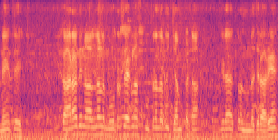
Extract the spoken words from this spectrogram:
ਨੇ ਤੇ ਕਾਰਾਂ ਦੇ ਨਾਲ ਨਾਲ ਮੋਟਰਸਾਈਕਲਾਂ, ਸਕੂਟਰਾਂ ਦਾ ਵੀ ਜੰਮ ਘਟਾ ਜਿਹੜਾ ਤੁਹਾਨੂੰ ਨਜ਼ਰ ਆ ਰਿਹਾ ਹੈ।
